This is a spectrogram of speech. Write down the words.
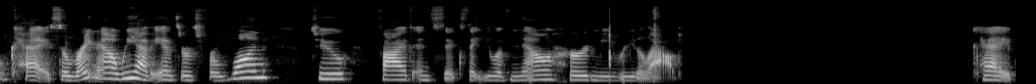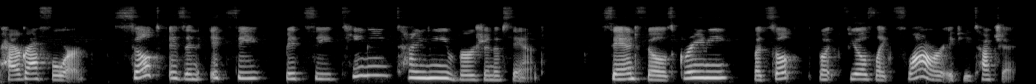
Okay, so right now we have answers for one, two, five, and six that you have now heard me read aloud. Okay, paragraph four. Silt is an itsy bitsy teeny tiny version of sand. Sand feels grainy, but silt but feels like flour if you touch it.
